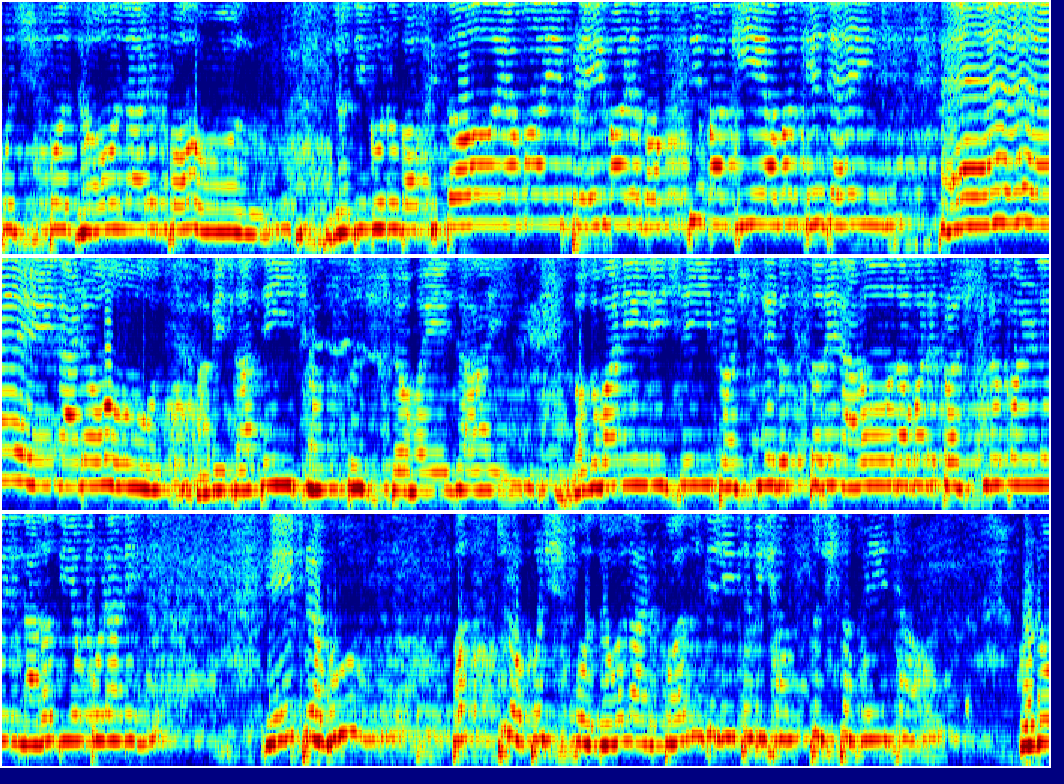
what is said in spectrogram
পুষ্প জল আর ফল। যদি কোনো ভক্ত আমায় প্রেম আর ভক্তি মাখিয়ে আমাকে দেয় আমি তাতেই সন্তুষ্ট হয়ে যাই। ভগবানের সেই প্রশ্নের উত্তরে নারদ আবার প্রশ্ন করলেন নারদীয় পুরাণে, হে প্রভু, পত্র, পুষ্প, জল আর ফল দিলে তুমি সন্তুষ্ট হয়ে যাও। কোনো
